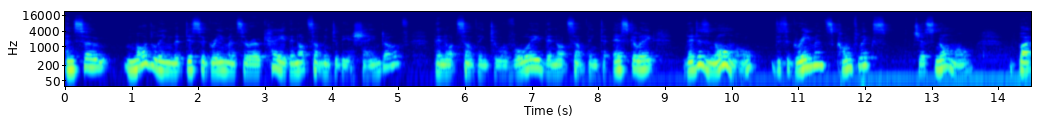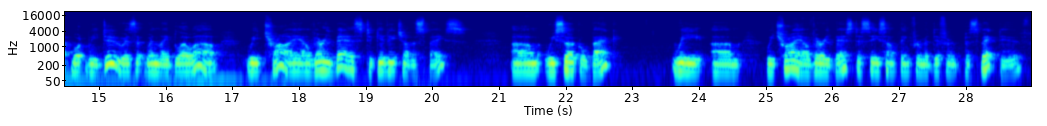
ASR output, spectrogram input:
And so, modeling that disagreements are okay, they're not something to be ashamed of, they're not something to avoid, they're not something to escalate, they're just normal disagreements, conflicts, just normal. But what we do is that when they blow up, we try our very best to give each other space. Um, we circle back. We, um, we try our very best to see something from a different perspective.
